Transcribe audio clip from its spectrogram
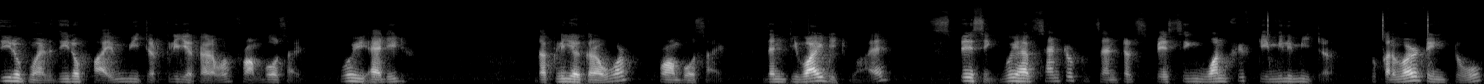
0.05 meter clear cover from both sides. We added the clear cover from both sides then divide it by spacing. We have center to center spacing 150 millimeter. To convert into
